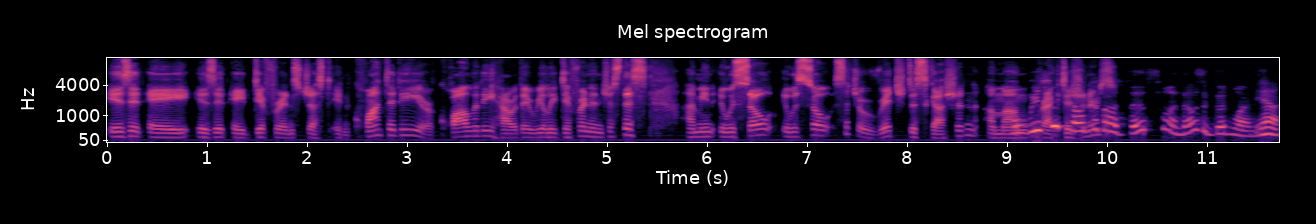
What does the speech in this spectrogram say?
is it a is it a difference just in quantity or quality? How are they really different? And just this, I mean, it was so it was so such a rich discussion among well, we practitioners. Should talk about this one. That was a good one. Yeah,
